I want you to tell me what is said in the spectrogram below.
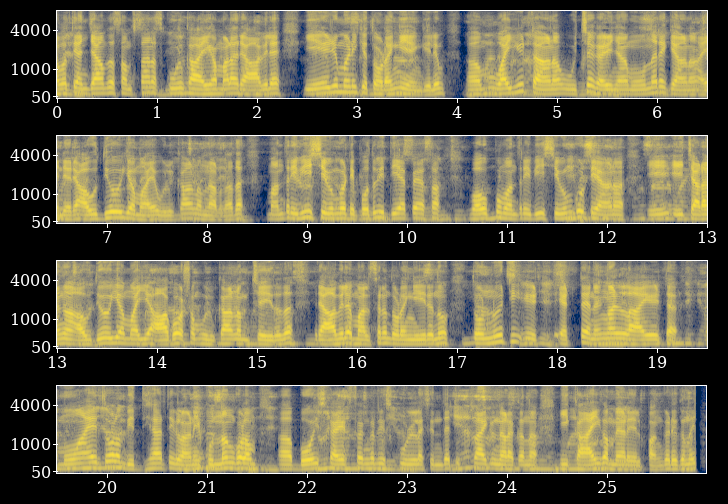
അറുപത്തി അഞ്ചാമത് സംസ്ഥാന സ്കൂൾ കായികമേള രാവിലെ ഏഴ് മണിക്ക് തുടങ്ങിയെങ്കിലും വൈകിട്ടാണ് ഉച്ച കഴിഞ്ഞ മൂന്നരയ്ക്കാണ് അതിന്റെ ഒരു ഔദ്യോഗികമായ ഉദ്ഘാടനം നടന്നത്. മന്ത്രി വി ശിവൻകുട്ടി പൊതുവിദ്യാഭ്യാസ വകുപ്പ് മന്ത്രി വി ശിവൻകുട്ടിയാണ് ഈ ഈ ചടങ്ങ് ഔദ്യോഗികമായി ആഘോഷം ഉദ്ഘാടനം ചെയ്തത്. രാവിലെ മത്സരം തുടങ്ങിയിരുന്നു. തൊണ്ണൂറ്റി എട്ട് ഇനങ്ങളിലായിട്ട് മൂവായിരത്തോളം വിദ്യാർത്ഥികളാണ് ഈ കുന്നംകുളം ബോയ്സ് ഹയർ സെക്കൻഡറി സ്കൂളിലെ സിന്തറ്റിക് ട്രാക്കിൽ നടക്കുന്ന ഈ കായിക മേളയിൽ പങ്കെടുക്കുന്നത്.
